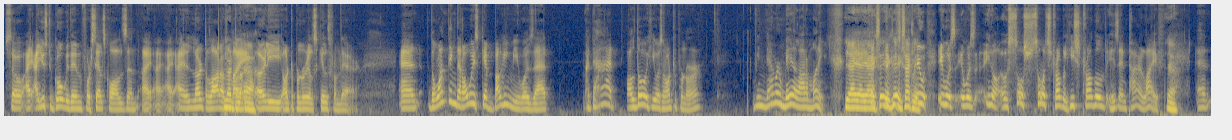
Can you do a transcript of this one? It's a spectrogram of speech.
so I, I used to go with him for sales calls, and I I, I- I learned a lot of Learned my lot, yeah. early entrepreneurial skills from there. And the one thing that always kept bugging me was that my dad, although he was an entrepreneur, we never made a lot of money. Yeah. Yeah. Yeah. Ex- ex- exactly. It, it was it was you know it was so so much struggle. He struggled his entire life, Yeah. and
